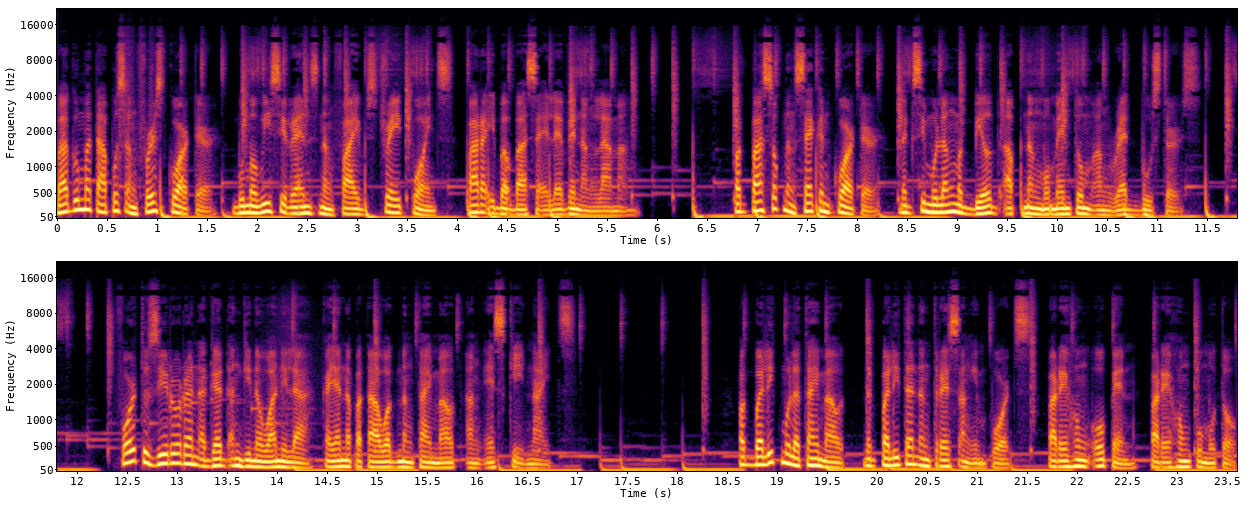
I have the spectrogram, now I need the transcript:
Bago matapos ang first quarter, bumawi si Renz ng 5 straight points para ibaba sa 11 ang lamang. Pagpasok ng second quarter, nagsimulang mag-build up ng momentum ang Red Boosters. 4-0 run agad ang ginawa nila kaya napatawag ng timeout ang SK Knights. Pagbalik mula timeout, nagpalitan ang tres ang imports, parehong open, parehong pumutok.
